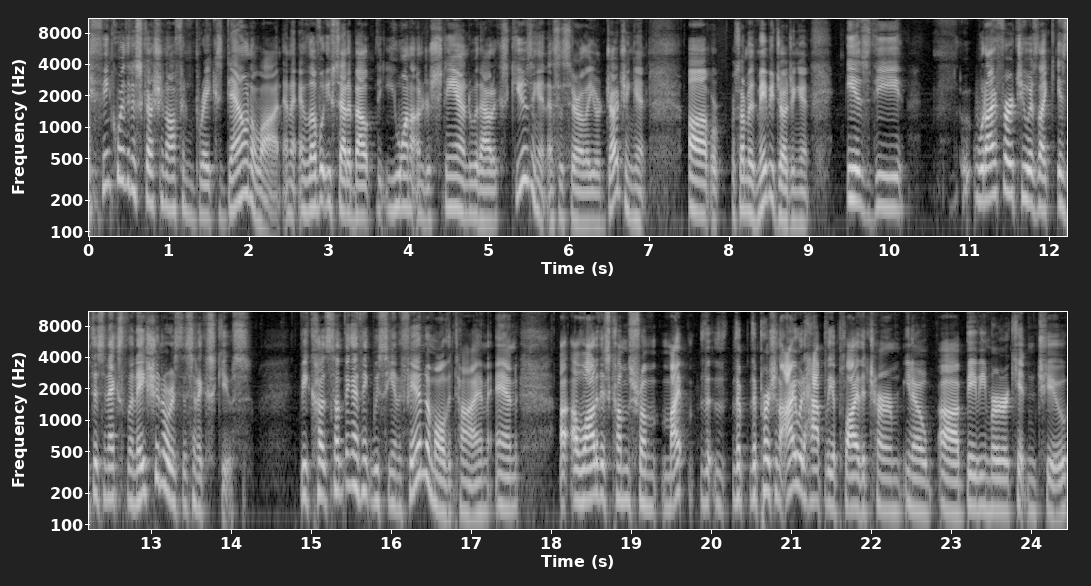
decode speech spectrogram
think where the discussion often breaks down a lot, and I love what you said about that you want to understand without excusing it necessarily or judging it, uh, or, or sometimes maybe judging it, is the what I refer to as like, is this an explanation or is this an excuse? Because something I think we see in fandom all the time, and a, a lot of this comes from my the, the, the person I would happily apply the term, you know, uh, baby murder kitten to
